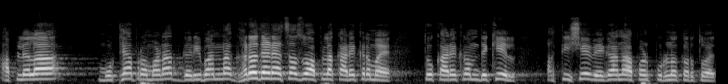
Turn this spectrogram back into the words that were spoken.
आपल्याला मोठ्या प्रमाणात गरिबांना घरं देण्याचा जो आपला कार्यक्रम आहे तो कार्यक्रम देखील अतिशय वेगानं आपण पूर्ण करतो आहे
